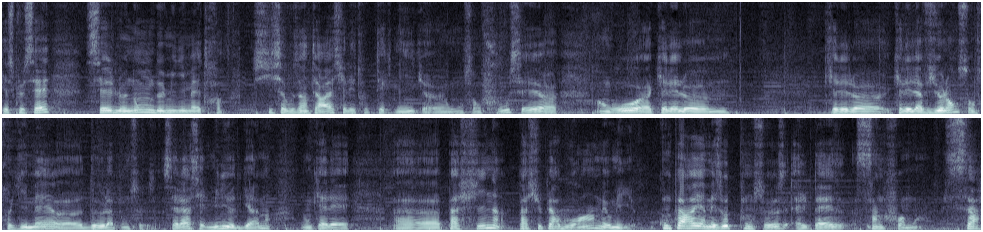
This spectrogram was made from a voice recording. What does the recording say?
Qu'est-ce que c'est? C'est le nombre de millimètres. Si ça vous intéresse, il y a des trucs techniques, euh, on s'en fout. C'est euh, en gros euh, quelle, est la violence entre guillemets de la ponceuse. Celle-là, c'est le milieu de gamme, donc elle est pas fine, pas super bourrin, mais au milieu. Comparée à mes autres ponceuses, elle pèse 5 fois moins. Ça,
